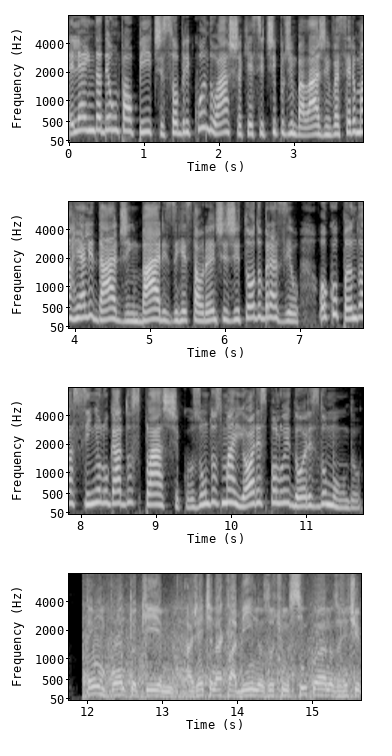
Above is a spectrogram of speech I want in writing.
Ele ainda deu um palpite sobre quando acha que esse tipo de embalagem vai ser uma realidade em bares e restaurantes de todo o Brasil, ocupando assim o lugar dos plásticos, um dos maiores poluidores do mundo. Tem um ponto que a gente na Clabin, nos últimos cinco anos, a gente,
